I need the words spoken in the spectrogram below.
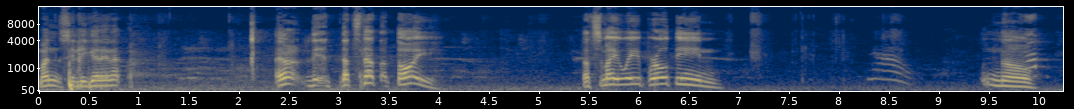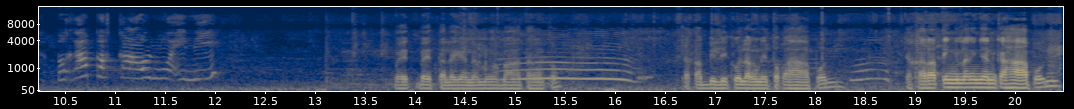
Man, siligan na. Ayun, di- that's not a toy. That's my whey protein. No. No. Baka pakaon mo ini. Bait-bait talaga ng mga batang to. Kakabili ko lang nito kahapon. Kakarating lang yan kahapon.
